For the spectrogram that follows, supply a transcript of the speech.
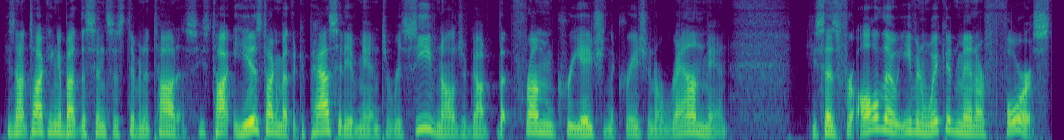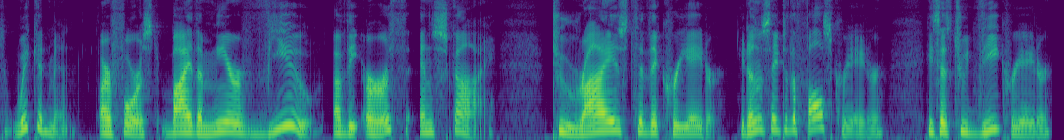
He's not talking about the sensus divinitatis. He's talk, he is talking about the capacity of man to receive knowledge of God, but from creation, the creation around man. He says, For although even wicked men are forced, wicked men are forced by the mere view of the earth and sky to rise to the Creator. He doesn't say to the false Creator, he says to the Creator.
